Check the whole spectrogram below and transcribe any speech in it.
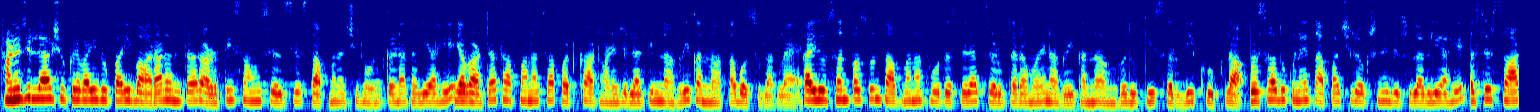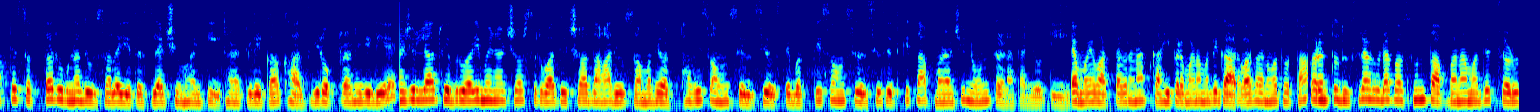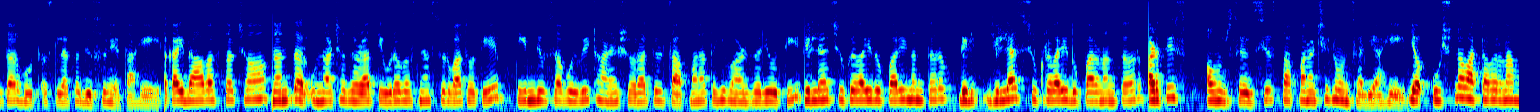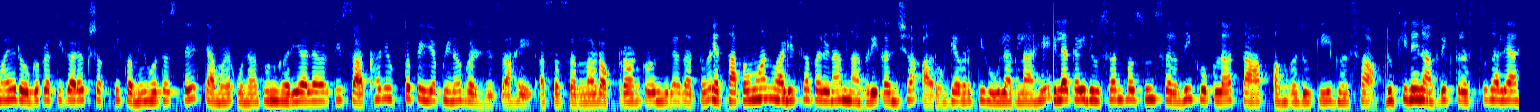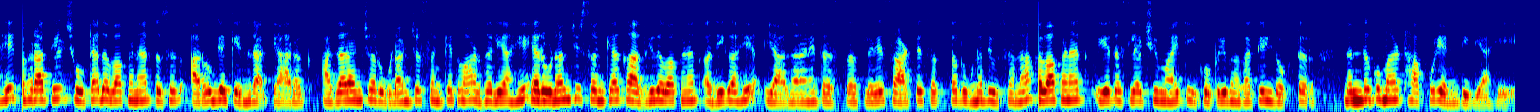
ठाणे जिल्ह्यात शुक्रवारी दुपारी बारा नंतर अडतीस अंश सेल्सिअस तापमानाची नोंद करण्यात आली आहे. या वाढत्या तापमानाचा फटका ठाणे जिल्ह्यातील नागरिकांना आता बसू लागला आहे काही दिवसांपासून तापमानात होत असलेल्या चढउतारामुळे नागरिकांना अंगदुखी सर्दी खोकला घसा दुखणे तापाची लक्षणे दिसू लागली आहेत. असे साठ ते सत्तर रुग्ण दिवसाला येत असल्याची माहिती ठाण्यातील एका खासगी डॉक्टरांनी दिली आहे. ठाणे जिल्ह्यात फेब्रुवारी महिन्याच्या सुरुवातीच्या दहा दिवसामध्ये अठ्ठावीस अंश सेल्सिअस ते बत्तीस अंश सेल्सिअस इतकी तापमानाची नोंद करण्यात आली होती. त्यामुळे वातावरणात काही प्रमाणामध्ये गारवा जाणवत होता परंतु दुसऱ्या आठवड्यापासून तापमानामध्ये चढउतार होत असल्याचं दिसून येत आहे. सकाळी दहा वाजताच्या नंतर उन्हाच्या झळा तीव्र बसण्यास सुरुवात होते. तीन दिवसापूर्वी ठाणे शहरातील तापमानातही वाढ झाली होती. जिल्ह्यात शुक्रवारी दुपारी नंतर जिल्ह्यात शुक्रवारी दुपारनंतर अडतीस अंश सेल्सिअस तापमानाची नोंद झाली आहे. या उष्ण वातावरणामुळे रोगप्रतिकारक शक्ती कमी होत असते त्यामुळे उन्हातून घरी आल्यावरती साखरयुक्त पेय पिणं गरजेचं आहे असा सल्ला डॉक्टरांकडून दिला जातो या तापमान वाढीचा परिणाम नागरिकांच्या आरोग्यावरती होऊ लागला आहे. गेल्या काही दिवसांपासून सर्दी खोकला ताप अंगदुखी घसा दुखीने नागरिक त्रस्त झाले आहेत. शहरातील छोट्या दवाखान्यात तसेच आरोग्य केंद्रात या आजारांच्या रुग्णांच्या संख्येत वाढ झाली आहे. या रुग्णांची संख्या खासगी दवाखान्यात अधिक आहे. या आजाराने त्रस्त असलेले साठ ते सत्तर रुग्ण दिवसाला दवाखान्यात येत असल्याची माहिती कोपरी भागातील डॉक्टर नंदकुमार ठाकूर यांनी दिली आहे.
